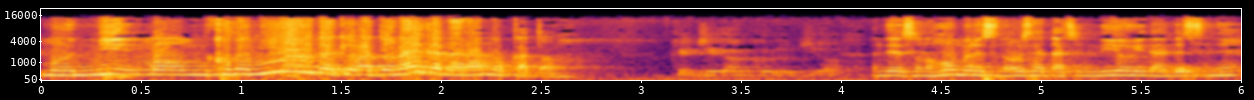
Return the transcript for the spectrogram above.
もうにもうこの匂いだけはどないかならんのかとでそのホームレスのおじさんたちの匂いなんですね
